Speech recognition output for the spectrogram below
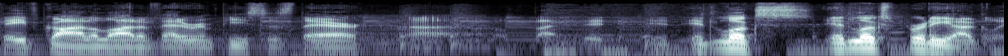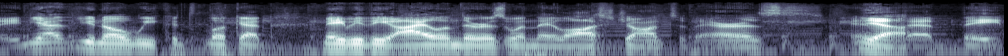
they've got a lot of veteran pieces there. Uh, but it, it, it looks it looks pretty ugly. And yeah, you know, we could look at maybe the Islanders when they lost John Tavares. and Yeah. that they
